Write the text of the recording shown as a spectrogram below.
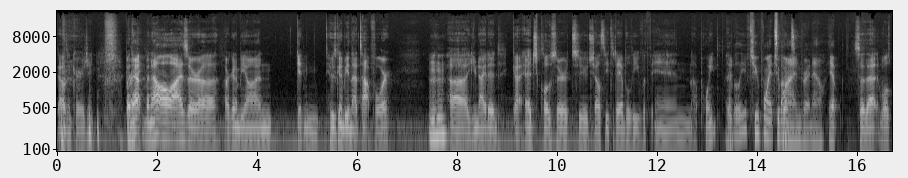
that was encouraging. but now, but now all eyes are uh, are going to be on getting who's going to be in that top 4 Mm-hmm. Uh, United got edged closer to Chelsea today, I believe, within a point. I believe. two points Two points? behind right now. Yep. So that we'll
